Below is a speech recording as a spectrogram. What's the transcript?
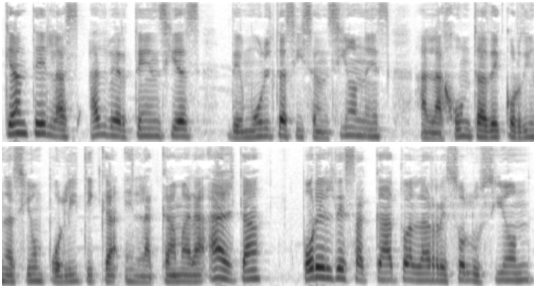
que ante las advertencias de multas y sanciones a la Junta de Coordinación Política en la Cámara Alta, por el desacato a la resolución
